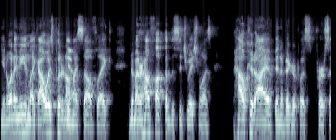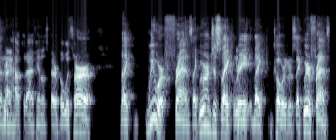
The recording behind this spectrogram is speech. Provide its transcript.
You know what I mean? Mm-hmm. Like I always put it on yeah. myself. Like no matter how fucked up the situation was, how could I have been a bigger person Right. and how could I have handled this better? But with her, like we were friends. Like we weren't just like ra- like coworkers. Like we were friends.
